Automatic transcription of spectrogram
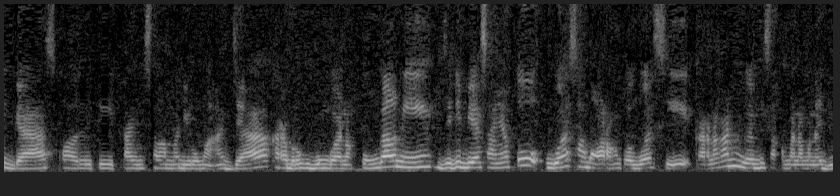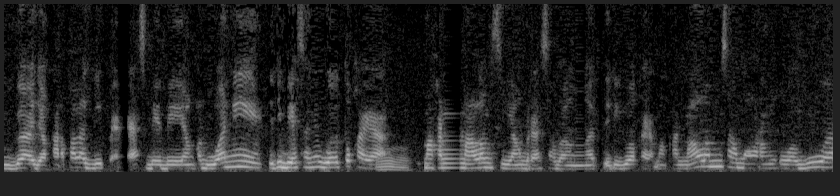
nih guys quality time selama di rumah aja karena berhubung gue anak tunggal nih, jadi biasanya tuh gue sama orang tua gue sih karena kan nggak bisa ke mana-mana juga. Jakarta lagi PSBB yang kedua nih, jadi biasanya gue tuh kayak Hmm. Makan malam sih yang berasa banget. Jadi gue kayak makan malam sama orang tua gue,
